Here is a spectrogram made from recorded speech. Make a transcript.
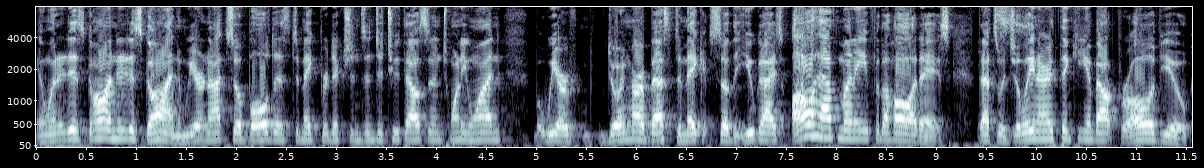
And when it is gone, it is gone. We are not so bold as to make predictions into 2021, but we are doing our best to make it so that you guys all have money for the holidays. That's what Julie and I are thinking about for all of you.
